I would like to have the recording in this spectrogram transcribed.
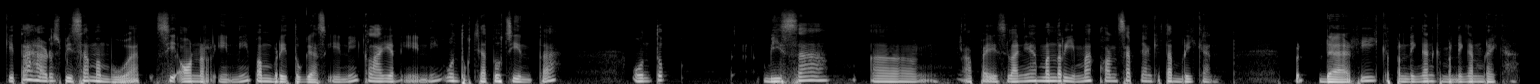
Kita harus bisa membuat si owner ini, pemberi tugas ini, klien ini untuk jatuh cinta, untuk bisa um, apa istilahnya menerima konsep yang kita berikan dari kepentingan-kepentingan mereka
